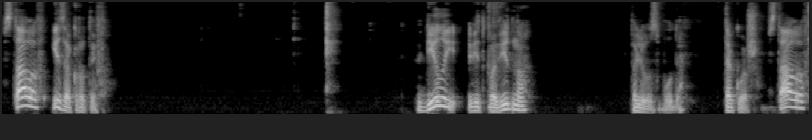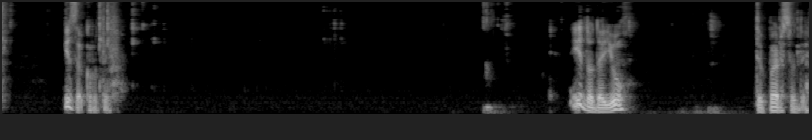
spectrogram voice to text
Вставив і закрутив. Білий, відповідно, плюс буде. Також вставив і закрутив. І додаю тепер сюди.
